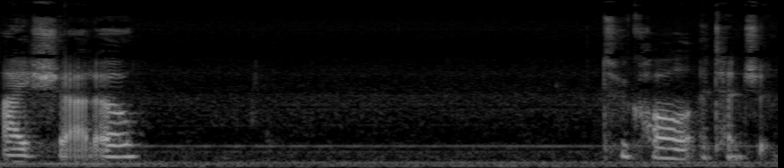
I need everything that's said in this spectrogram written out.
eyeshadow to call attention.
